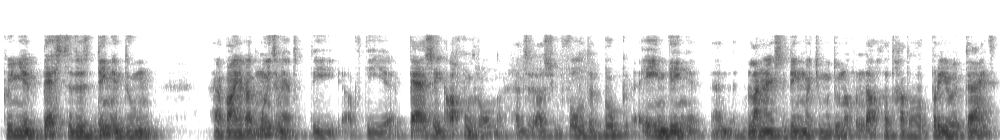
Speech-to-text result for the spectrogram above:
kun je het beste dus dingen doen waar je wat moeite mee hebt, of die, of die uh, per se af moet ronden. Dus als je bijvoorbeeld het boek één ding, het belangrijkste ding wat je moet doen op een dag, dat gaat over prioriteit.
